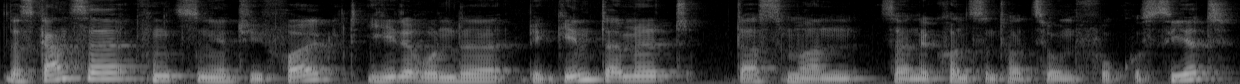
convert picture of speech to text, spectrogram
das Ganze funktioniert wie folgt. Jede Runde beginnt damit, dass man seine Konzentration fokussiert.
